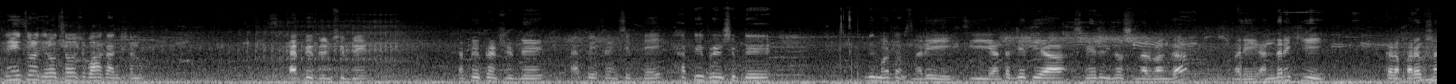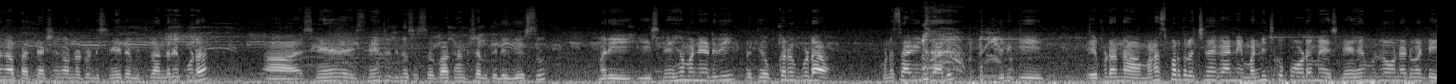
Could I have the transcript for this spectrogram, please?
స్నేహితుల దినోత్సవ శుభాకాంక్షలు. Happy friendship day happy friendship day happy friendship day happy friendship day మీరు మాట్లాడండి. మరి ఈ అంతర్జాతీయ స్నేహితుల దినోత్సవం సందర్భంగా మరి అందరికీ ఇక్కడ పరోక్షంగా ప్రత్యక్షంగా ఉన్నటువంటి స్నేహిత మిత్రులందరికీ కూడా ఆ, స్నేహ స్నేహితుల దినోత్సవ శుభాకాంక్షలు తెలియజేస్తూ మరి ఈ స్నేహం అనేది ప్రతి ఒక్కరం కూడా కొనసాగించాలి. దీనికి ఎప్పుడన్నా మనస్పర్ధలు వచ్చినా కానీ మన్నించుకుపోవడమే స్నేహంలో ఉన్నటువంటి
